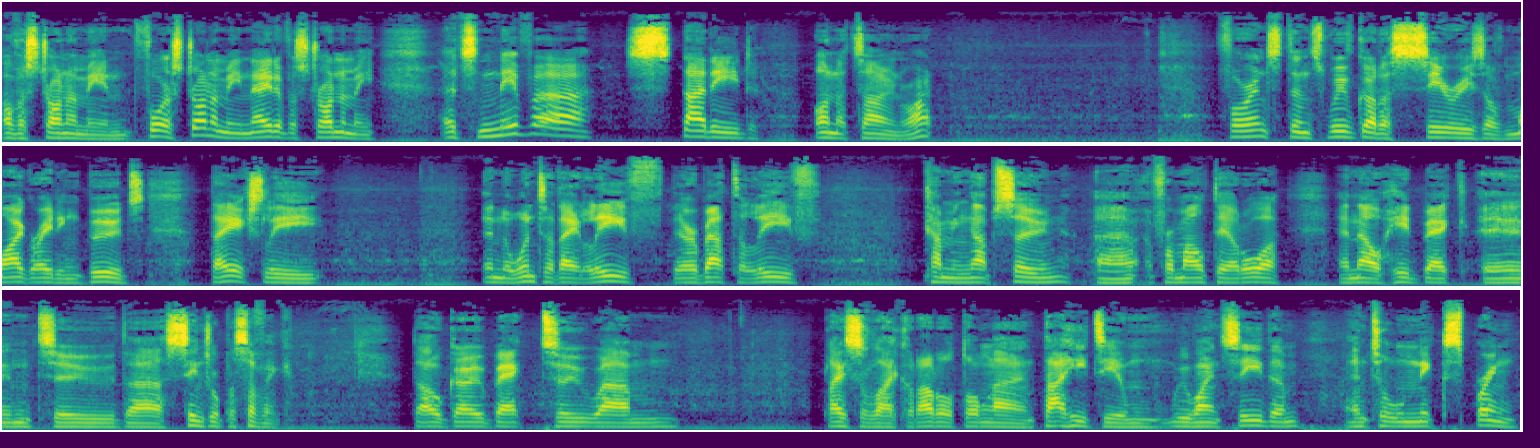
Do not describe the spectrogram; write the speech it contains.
of astronomy. And for astronomy, native astronomy, it's never studied on its own, right? For instance, we've got a series of migrating birds. They actually, in the winter, they leave. They're about to leave, coming up soon uh, from Aotearoa, and they'll head back into the Central Pacific. They'll go back to um, places like Rarotonga and Tahiti, and we won't see them until next spring.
